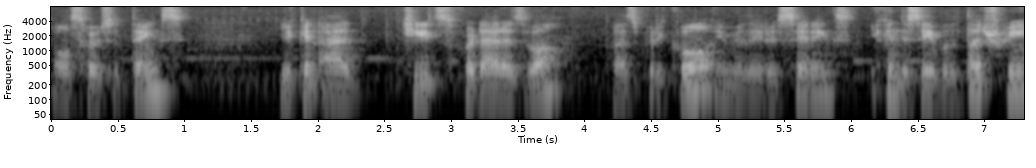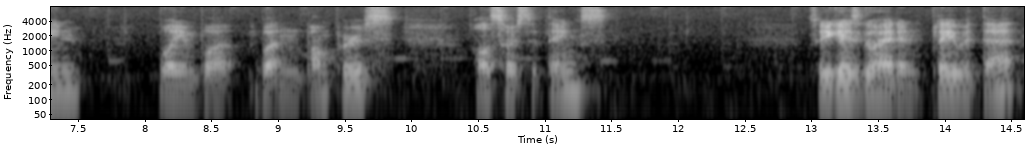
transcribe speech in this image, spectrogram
all sorts of things. You can add cheats for that as well. that's pretty cool. Emulator settings. You can disable the touchscreen, volume bu button bumpers, all sorts of things. So you guys go ahead and play with that.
